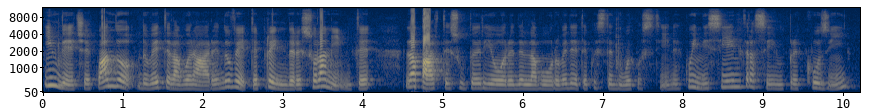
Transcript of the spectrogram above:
Invece quando dovete lavorare dovete prendere solamente la parte superiore del lavoro, vedete queste due costine, quindi si entra sempre così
